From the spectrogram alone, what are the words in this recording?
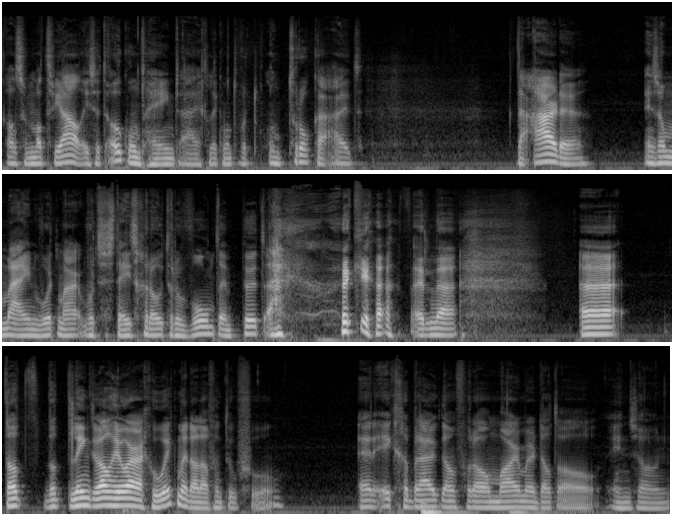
als een materiaal is het ook ontheemd eigenlijk, want het wordt onttrokken uit de aarde. En zo'n mijn wordt maar wordt een steeds grotere wond en put eigenlijk. ja. En eh, eh, dat, dat linkt wel heel erg hoe ik me dan af en toe voel. En ik gebruik dan vooral marmer dat al in zo'n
